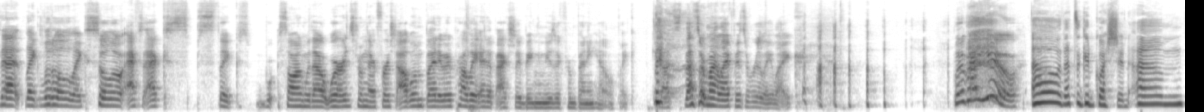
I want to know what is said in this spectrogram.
that like little like solo XX like w- song without words from their first album, but it would probably end up actually being the music from Benny Hill. Like that's that's what my life is really like. what about you? Oh, that's a good question. Um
